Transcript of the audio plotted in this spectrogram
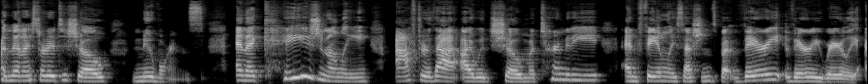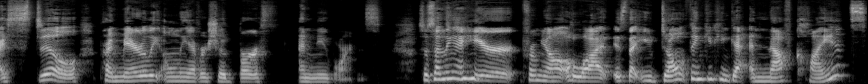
And then I started to show newborns. And occasionally after that, I would show maternity and family sessions, but very, very rarely. I still primarily only ever showed birth and newborns. So something I hear from y'all a lot is that you don't think you can get enough clients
